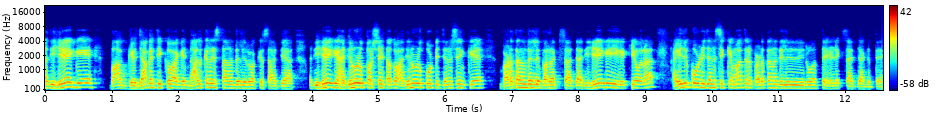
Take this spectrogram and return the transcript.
ಅದು ಹೇಗೆ ಭಾಗ್ಯ, ಜಾಗತಿಕವಾಗಿ ನಾಲ್ಕನೇ ಸ್ಥಾನದಲ್ಲಿ ಇರೋಕೆ ಸಾಧ್ಯ? ಅದು ಹೇಗೆ ಹದಿನೇಳು ಪರ್ಸೆಂಟ್ ಅಥವಾ ಹದಿನೇಳು ಕೋಟಿ ಜನಸಂಖ್ಯೆ ಬಡತನದಲ್ಲಿ ಬರಕ್ಕೆ ಸಾಧ್ಯ? ಅದು ಹೇಗೆ ಈಗ ಕೇವಲ ಐದು ಕೋಟಿ ಜನಸಂಖ್ಯೆ ಮಾತ್ರ ಬಡತನದಲ್ಲಿ ಇರುವಂತ ಹೇಳಕ್ ಸಾಧ್ಯ ಆಗುತ್ತೆ?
